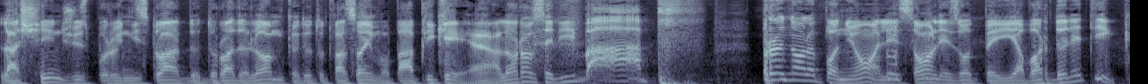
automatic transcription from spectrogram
la Chine juste pour une histoire de droits de l'homme que de toute façon ils vont pas appliquer. hein. Alors on s'est dit bah prenons le pognon et laissons les autres pays avoir de l'éthique.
